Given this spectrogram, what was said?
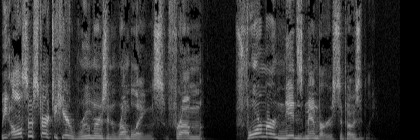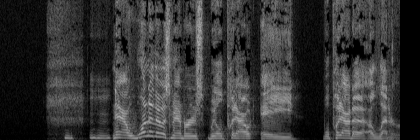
we also start to hear rumors and rumblings from former NIDS members, supposedly. Mm-hmm. Now, one of those members will put out a will put out a, a letter,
